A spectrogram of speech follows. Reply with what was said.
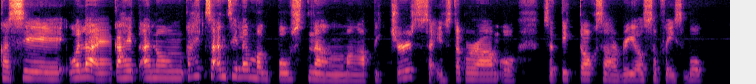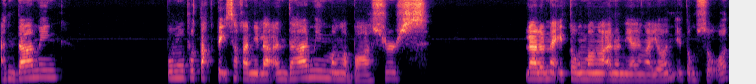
Kasi wala eh, kahit anong kahit saan sila mag-post ng mga pictures sa Instagram o sa TikTok, sa Reels, sa Facebook, ang daming pumuputakti sa kanila, ang daming mga bashers. Lalo na itong mga ano niya ngayon, itong suot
